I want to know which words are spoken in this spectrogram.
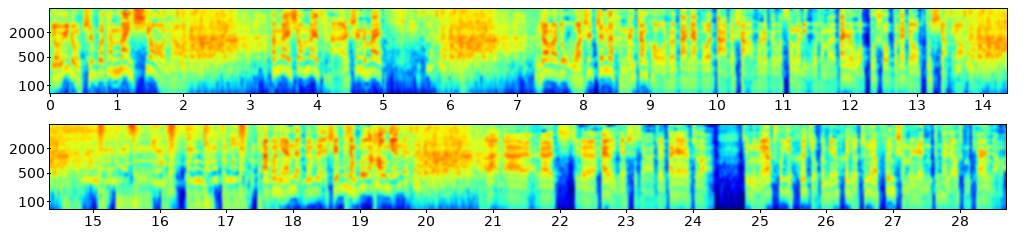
有一种直播他卖笑，你知道吗？他卖笑卖惨，甚至卖，你知道吗？就我是真的很难张口，我说大家给我打个赏或者给我送个礼物什么的，但是我不说不代表我不想要。大过年的，对不对？谁不想过个好年呢？好了，那那这个还有一件事情啊，就是大家要知道，就你们要出去喝酒，跟别人喝酒，真的要分什么人，跟他聊什么天你知道吧？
